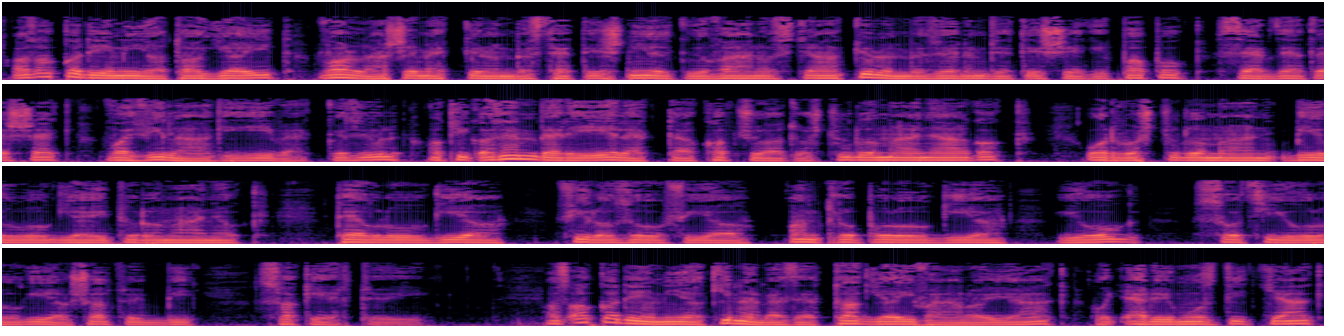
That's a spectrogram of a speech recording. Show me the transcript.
Az akadémia tagjait vallási megkülönböztetés nélkül választják különböző nemzetiségű papok, szerzetesek vagy világi évek közül, akik az emberi élettel kapcsolatos tudományágak, orvostudomány, biológiai tudományok, teológia, filozófia, antropológia, jog szociológia, stb. Szakértői. Az akadémia kinevezett tagjai vállalják, hogy előmozdítják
